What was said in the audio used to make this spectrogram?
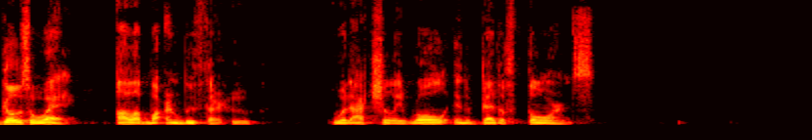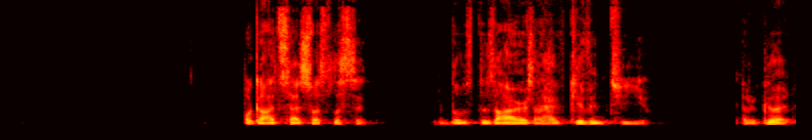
goes away, a la Martin Luther, who would actually roll in a bed of thorns But God says to us, listen, those desires I have given to you, they're good.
